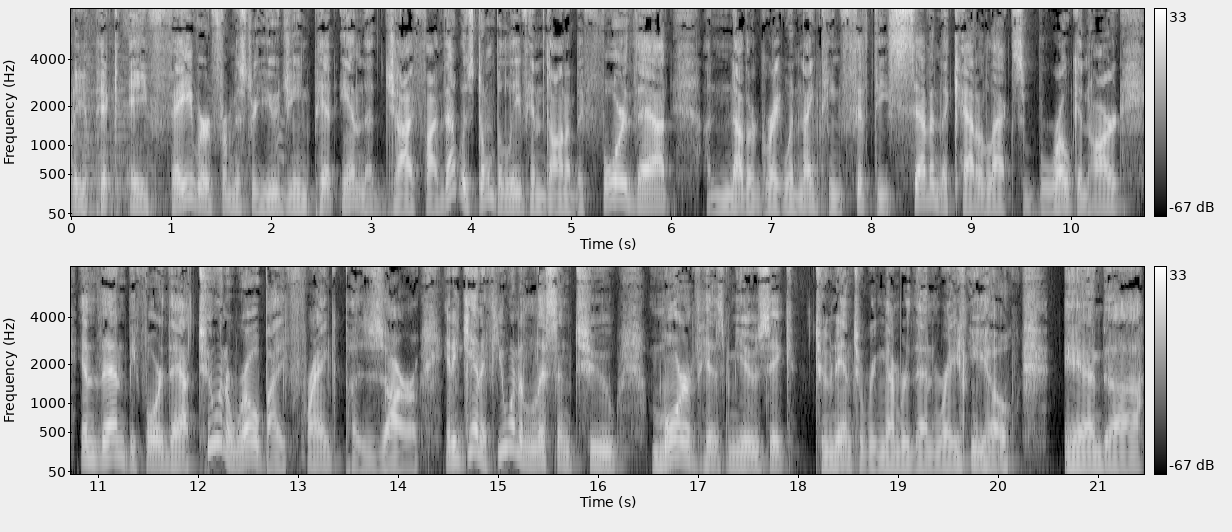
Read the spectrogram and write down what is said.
How do you pick a favorite from Mr. Eugene Pitt in the Jive Five? That was Don't Believe Him, Donna. Before that, another great one, 1957, The Cadillac's Broken Heart. And then before that, two in a row by Frank Pizarro. And again, if you want to listen to more of his music, tune in to Remember Then Radio. And, uh,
